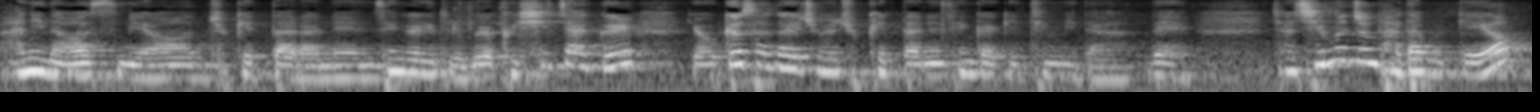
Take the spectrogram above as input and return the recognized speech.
많이 나왔으면 좋겠다라는 생각이 들고요. 그 시작을 여교사가 해주면 좋겠다는 생각이 듭니다. 네. 자, 질문 좀 받아볼게요.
